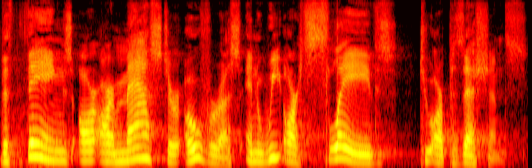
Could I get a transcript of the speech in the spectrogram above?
the things are our master over us, and we are slaves to our possessions.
